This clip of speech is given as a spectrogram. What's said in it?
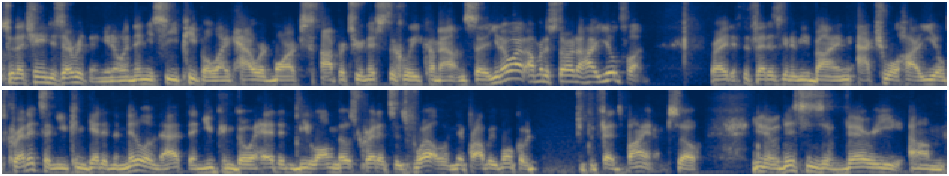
So that changes everything, you know. And then you see people like Howard Marks opportunistically come out and say, you know what, I'm going to start a high yield fund, right? If the Fed is going to be buying actual high yield credits and you can get in the middle of that, then you can go ahead and be long those credits as well. And they probably won't go to the Fed's buying them. So, you know, this is a very, um,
